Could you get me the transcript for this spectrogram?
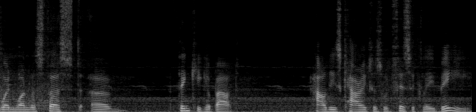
When one was first uh, thinking about how these characters would physically be,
